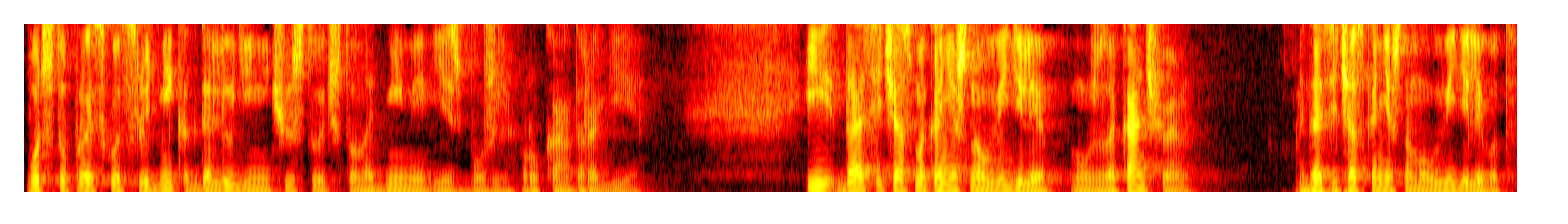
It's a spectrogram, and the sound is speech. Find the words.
Вот что происходит с людьми, когда люди не чувствуют, что над ними есть Божья рука, дорогие. И да, сейчас мы, конечно, увидели, мы уже заканчиваем, да, сейчас, конечно, мы увидели вот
